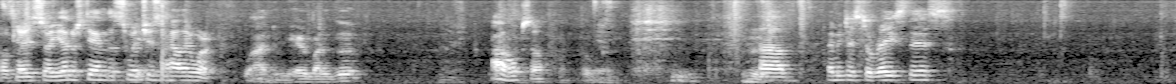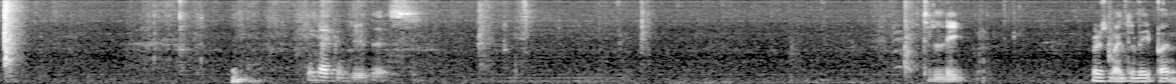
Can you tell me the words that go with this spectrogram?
Okay, Okay, so you understand the switches and how they work? Well, I do. Everybody good? I hope so. Okay. Um, let me just erase this. I think I can do this. Delete. Where's my delete button?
